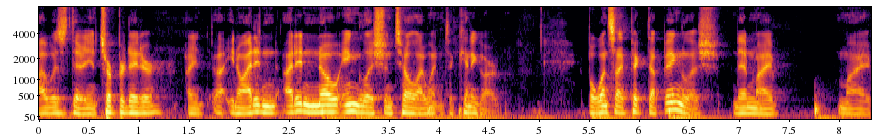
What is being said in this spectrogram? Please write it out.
I was the interpreter. I, uh, you know, I didn't I didn't know English until I went into kindergarten. But once I picked up English, then my my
